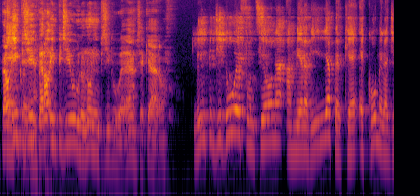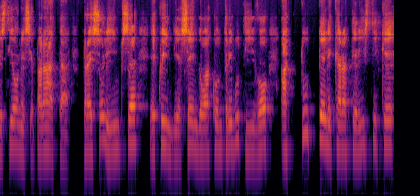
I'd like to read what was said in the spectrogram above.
Però, ecco. IMPG, però IMPG 1, non IMPG 2, eh, sia chiaro. L'IMPG 2 funziona a meraviglia perché è come la gestione separata presso l'INPS e quindi essendo a contributivo ha tutte le caratteristiche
